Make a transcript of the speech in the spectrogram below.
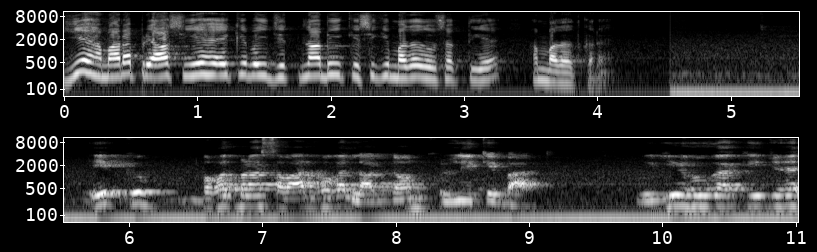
ये हमारा प्रयास ये है कि भाई जितना भी किसी की मदद हो सकती है हम मदद करें। एक बहुत बड़ा सवाल होगा लॉकडाउन खुलने के बाद। वो ये होगा कि जो है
